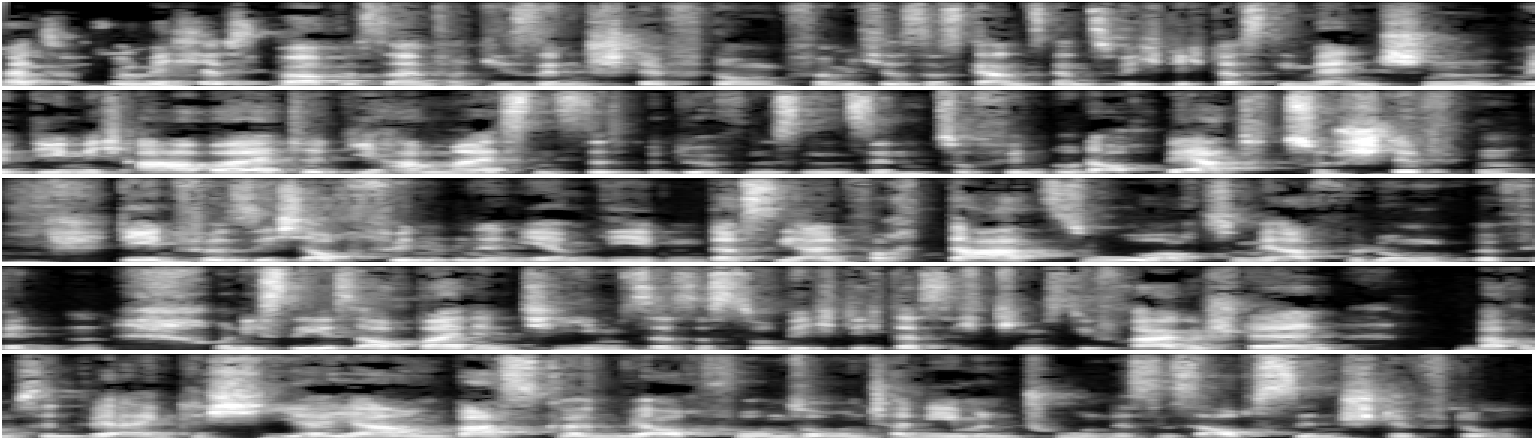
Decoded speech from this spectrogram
also für mich ist Purpose einfach die Sinnstiftung. Für mich ist es ganz, ganz wichtig, dass die Menschen, mit denen ich arbeite, die haben meistens das Bedürfnis, einen Sinn zu finden oder auch Wert zu stiften, den für sich auch finden in ihrem Leben, dass sie einfach dazu auch zu mehr Erfüllung äh, finden. Und ich sehe es auch bei den Teams. Es ist so wichtig, dass sich Teams die Frage stellen, warum sind wir eigentlich hier, ja, und was können wir auch für unser Unternehmen tun? Das ist auch Sinnstiftung.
